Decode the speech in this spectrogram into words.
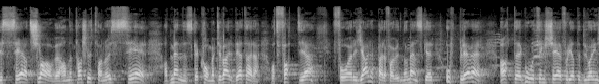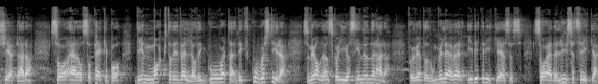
de ser at slavehandelen tar slutt, far. Når de ser at mennesker kommer til verdighet, Herre, og at fattige får hjelp, Herre far. Når mennesker opplever at gode ting skjer fordi at du har initiert det, her, så er det også å peke på din makt og din velde og din godhet, ditt gode styre, som vi alle ønsker å gi oss inn under, Herre. For vi vet at om vi lever i ditt rike, Jesus, så er det lysets rike.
